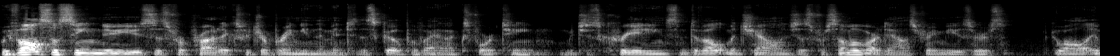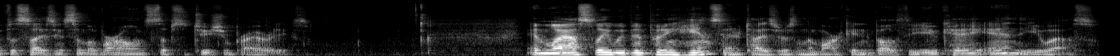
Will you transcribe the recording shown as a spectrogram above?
We've also seen new uses for products which are bringing them into the scope of Annex 14, which is creating some development challenges for some of our downstream users while emphasizing some of our own substitution priorities. And lastly, we've been putting hand sanitizers on the market in both the UK and the US.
